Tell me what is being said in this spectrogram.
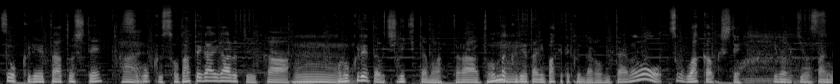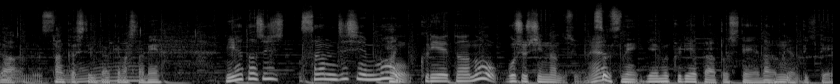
すごくクリエイターとしてはい。すごく育てがいがあるというか、うん。このクリエイターうちに来てもらったらどんなクリエイターに化けてくんだろうみたいなのをすごくワクワクしていろんな企業さんが参加していただけましたね。宮田さん自身はい。もクリエイターのご出身なんですよね、そうですね。ゲームクリエイターとして長くやってきて、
